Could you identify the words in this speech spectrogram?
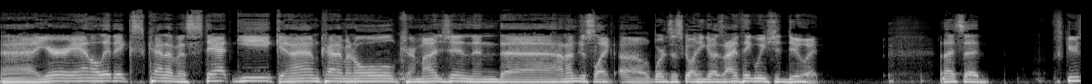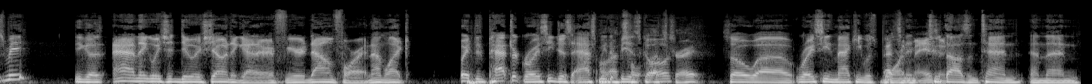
uh, you're analytics kind of a stat geek, and I'm kind of an old curmudgeon, and uh, and I'm just like, uh, where's this going? He goes, I think we should do it, and I said, excuse me. He goes, I think we should do a show together if you're down for it, and I'm like. Wait, did Patrick Reusse just ask me Oh, to be his co-host? that's great. So uh, Reusse and Mackey was born in 2010, and then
